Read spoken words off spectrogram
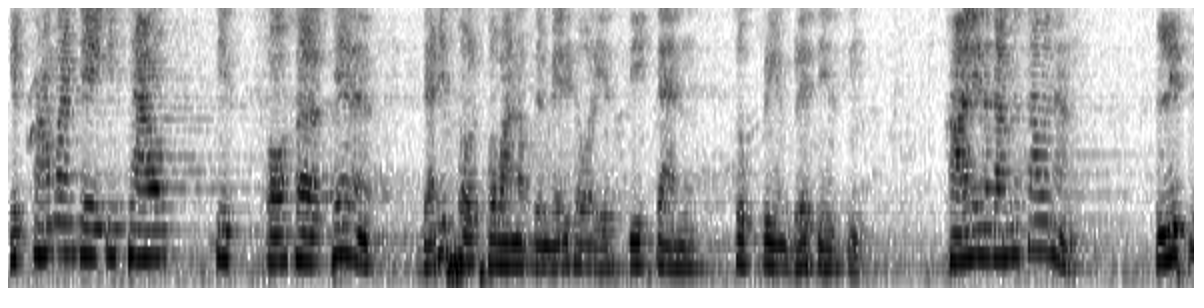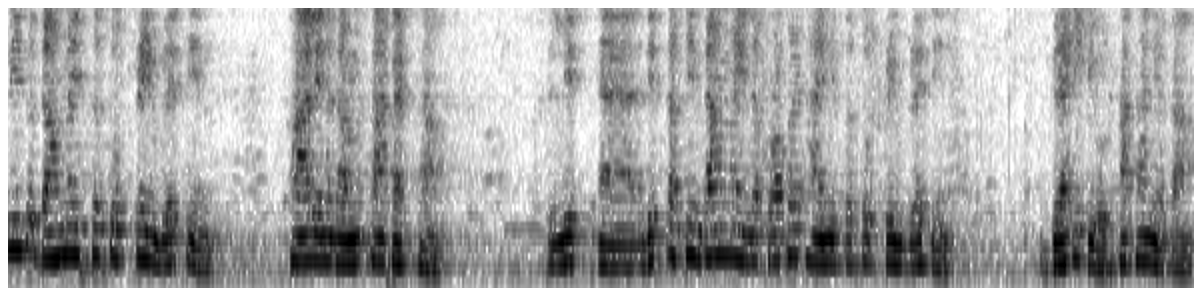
If someone taking care of his or her parents, that is also one of the meritorious deeds and supreme blessings. Kālena Dhamma Savanam. Listening to Dhamma is a supreme blessing. Kālena Dhamma Sākaṭṭhā. Uh, discussing Dhamma in the proper time is a supreme blessing. Gratitude, Katanyuta.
